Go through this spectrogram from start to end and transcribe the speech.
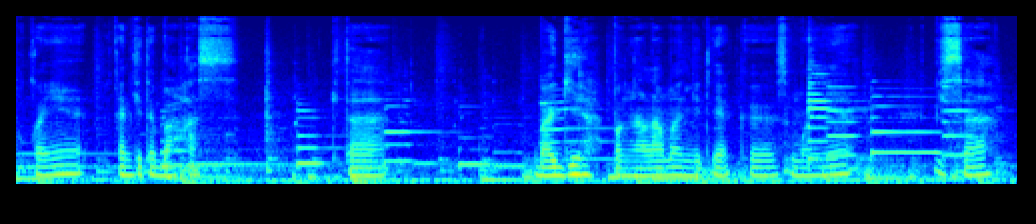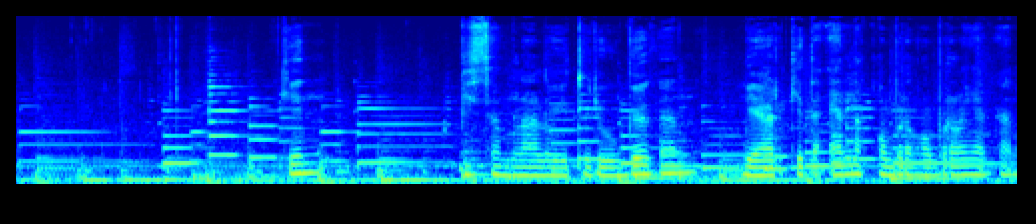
Pokoknya akan kita bahas. Kita bagilah pengalaman gitu ya ke semuanya. Bisa. Mungkin bisa melalui itu juga kan biar kita enak ngobrol-ngobrolnya kan.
